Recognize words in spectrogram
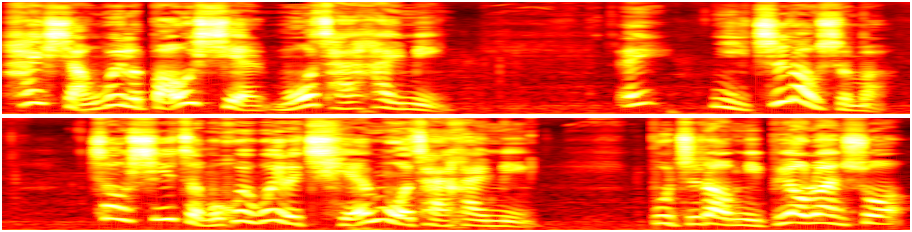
还想为了保险谋财害命。哎，你知道什么？赵熙怎么会为了钱谋财害命？不知道你不要乱说。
